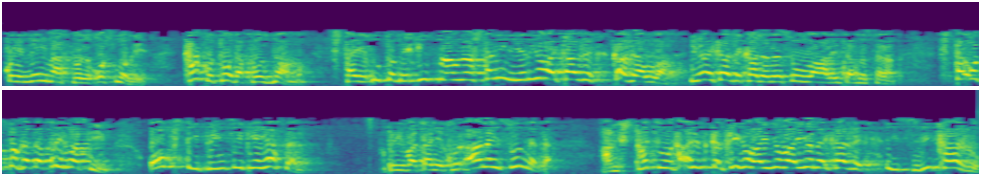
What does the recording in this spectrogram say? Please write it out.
koje ne ima svoje osnove. Kako to da poznamo? Šta je u tome ispravno, a šta nije? Jer i ovaj kaže, kaže Allah. I ovaj kaže, kaže Resulullah, ali Šta od toga da prihvatim? Opšti princip je jasan. Prihvatanje Kur'ana i sunneta. Ali šta ću raditi kad i ovaj i ovaj i onaj kaže? I svi kažu.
